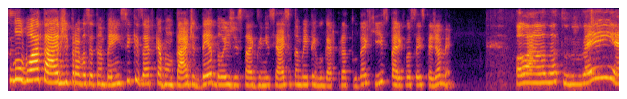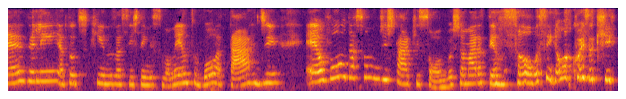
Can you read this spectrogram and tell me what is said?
Lu, boa tarde para você também. Se quiser ficar à vontade, dê dois destaques iniciais, você também tem lugar para tudo aqui. Espero que você esteja bem. Olá, Ana, tudo bem? Evelyn, a todos que nos assistem nesse momento, boa tarde. É, eu vou dar só um destaque só, vou chamar a atenção, assim, é uma coisa que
